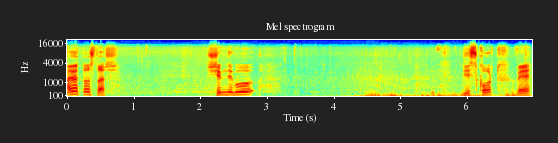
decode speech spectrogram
Evet dostlar. Şimdi bu Discord ve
